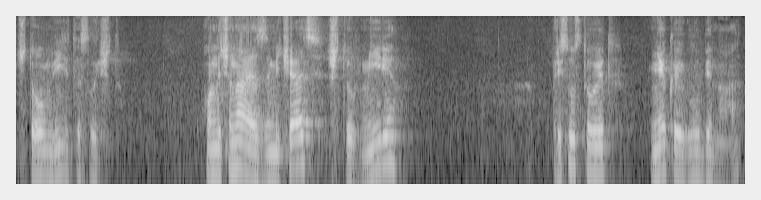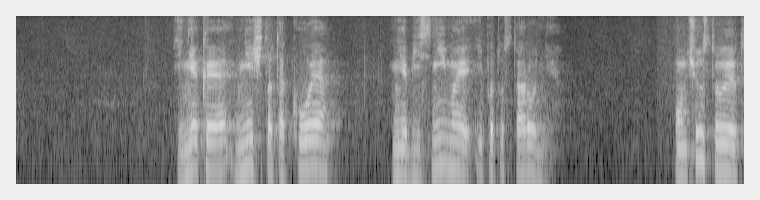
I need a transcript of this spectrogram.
что он видит и слышит? Он начинает замечать, что в мире присутствует некая глубина и некое нечто такое, необъяснимое и потустороннее. Он чувствует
